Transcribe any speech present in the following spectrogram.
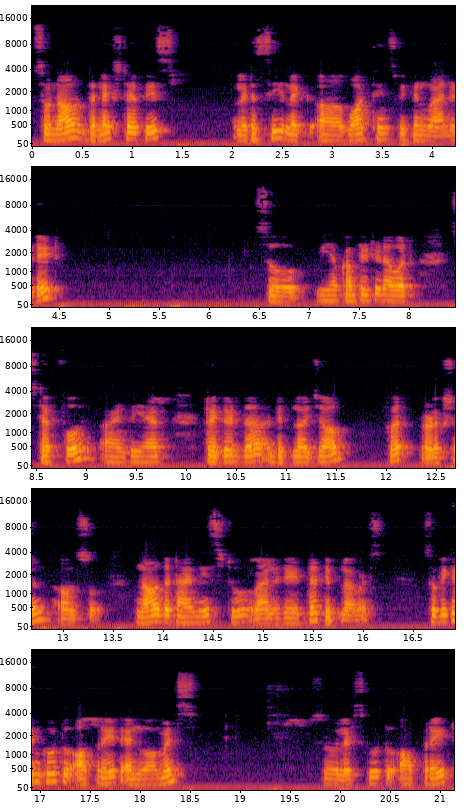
So now the next step is let us see like uh, what things we can validate. So we have completed our step 4 and we have triggered the deploy job for production also. Now the time is to validate the deployments. So we can go to operate environments. So let's go to operate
